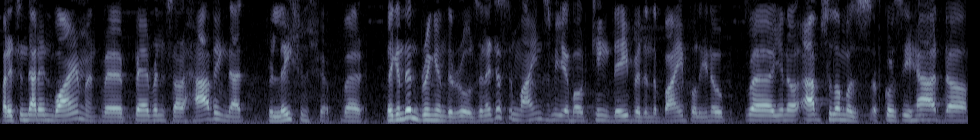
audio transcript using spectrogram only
but it's in that environment where parents are having that relationship where they can then bring in the rules. And it just reminds me about King David in the Bible. You know, where you know Absalom was, of course, he had. Uh,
